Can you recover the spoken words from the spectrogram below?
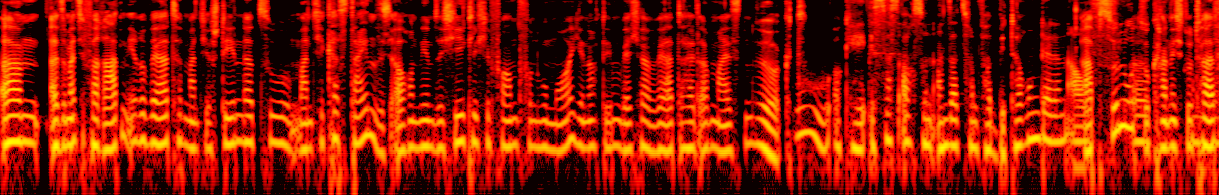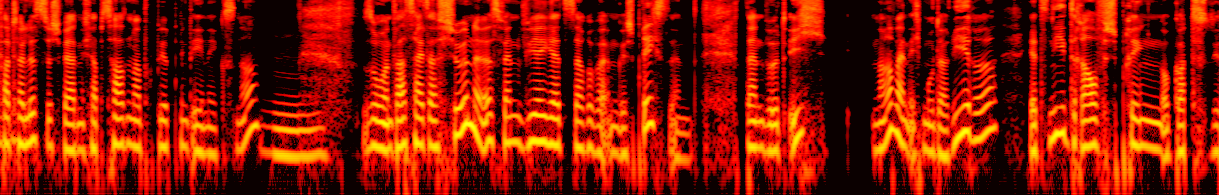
Ähm, also manche verraten ihre Werte, manche stehen dazu, manche kasteien sich auch und nehmen sich jegliche Form von Humor, je nachdem, welcher Wert halt am meisten wirkt. Uh, okay. Ist das auch so ein Ansatz von Verbitterung, der dann auch? Absolut, so kann ich total fatalistisch werden. Ich habe es tausendmal probiert, bringt eh nichts, ne? Hm. So, und was halt das Schöne ist, wenn wir jetzt darüber im Gespräch sind, dann würde ich, na, wenn ich moderiere, jetzt nie drauf springen, oh Gott, du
